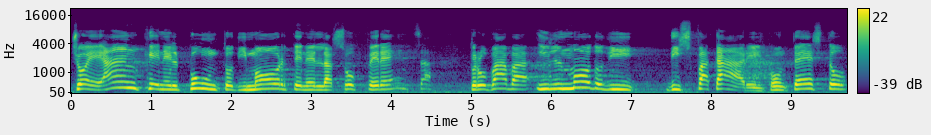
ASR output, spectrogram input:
Cioè anche nel punto di morte, nella sofferenza, trovava il modo di, di sfatare il contesto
